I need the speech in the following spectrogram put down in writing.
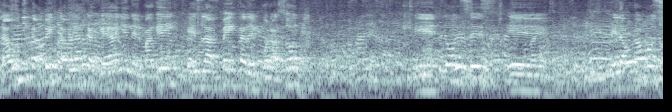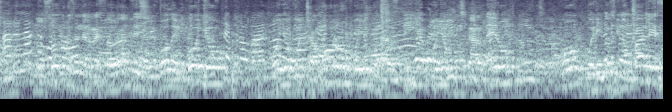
La única penca blanca que hay en el maguey es la penca del corazón. Entonces, eh, elaboramos nosotros en el restaurante chimbó de pollo, pollo con chamorro, pollo con costilla, pollo con carnero, con cueritos y nopales.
